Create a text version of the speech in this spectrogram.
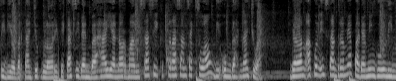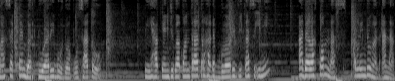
Video bertajuk glorifikasi dan bahaya normalisasi kekerasan seksual diunggah Najwa dalam akun Instagramnya pada Minggu 5 September 2021. Pihak yang juga kontra terhadap glorifikasi ini adalah Komnas Perlindungan Anak.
